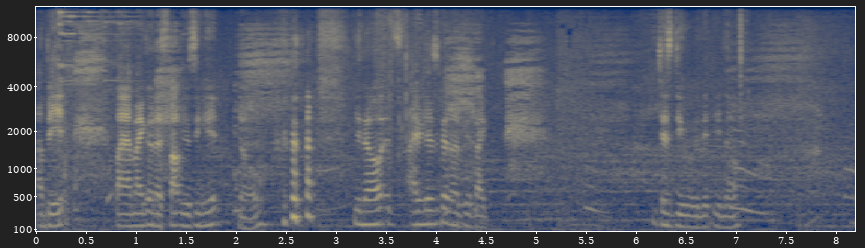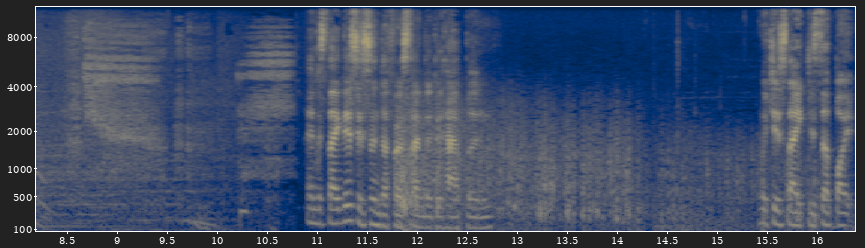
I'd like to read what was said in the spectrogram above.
A bit. But am I gonna stop using it? No. you know, it's I'm just gonna be like just deal with it, you know. And it's like this isn't the first time that it happened. Which is like disappoint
